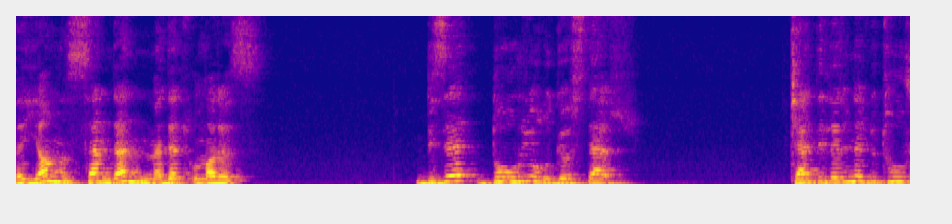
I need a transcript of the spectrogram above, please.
ve yalnız senden medet umarız. Bize doğru yolu göster. Kendilerine lütuf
